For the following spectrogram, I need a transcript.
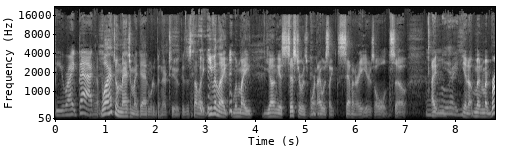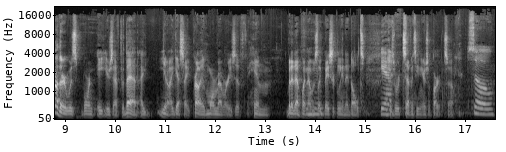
be right back. Well, I have to imagine my dad would have been there too, because it's not like even like when my youngest sister was born, I was like seven or eight years old. So, I, you know, my, my brother was born eight years after that. I, you know, I guess I probably have more memories of him, but at that point, I was like basically an adult. Yeah. because we're seventeen years apart. So, So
